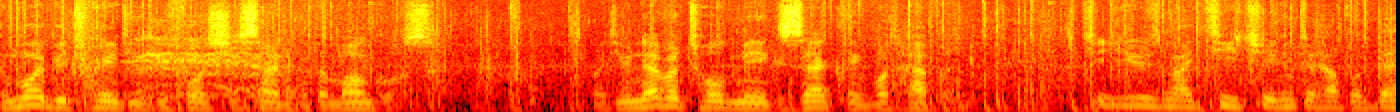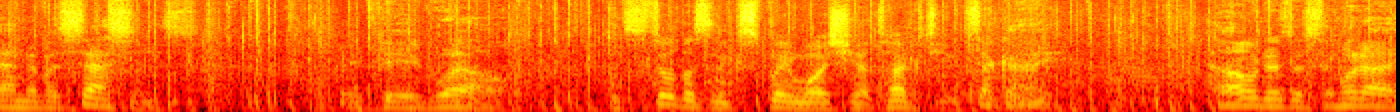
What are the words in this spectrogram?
Tomoe betrayed you before she sided with the Mongols. But you never told me exactly what happened. She used my teaching to help a band of assassins. They paid well. It still doesn't explain why she attacked you. Sakai, how does a samurai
